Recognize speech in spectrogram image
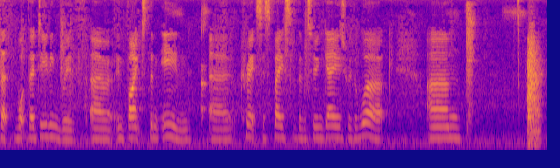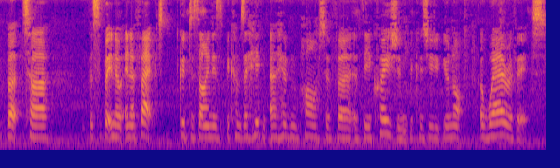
that what they're dealing with uh, invites them in, uh, creates a space for them to engage with the work. Um, but, uh, but but you know in effect, good design is becomes a hidden a hidden part of of the equation because you, you're not aware of it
